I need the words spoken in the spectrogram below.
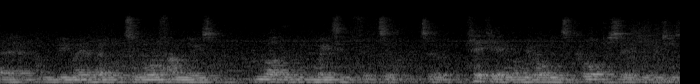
uh, and be made available to more families rather than waiting for it to, to kick in when we go into court procedure, which is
